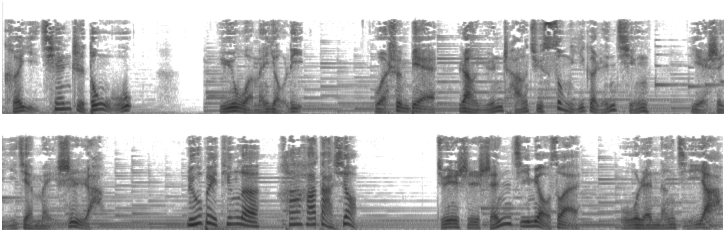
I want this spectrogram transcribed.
可以牵制东吴，与我们有利。”我顺便让云长去送一个人情，也是一件美事啊。刘备听了，哈哈大笑：“军师神机妙算，无人能及呀。”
